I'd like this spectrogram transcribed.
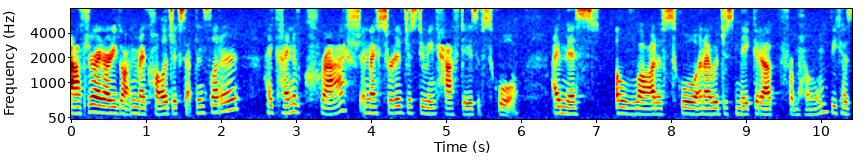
after I'd already gotten my college acceptance letter, I kind of crashed and I started just doing half days of school. I missed a lot of school and I would just make it up from home because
